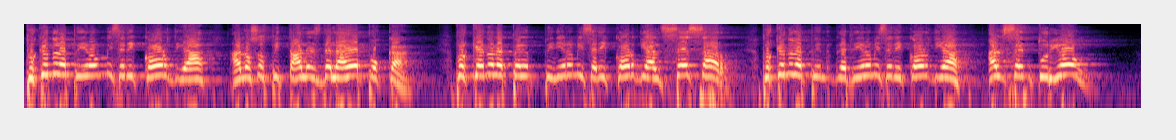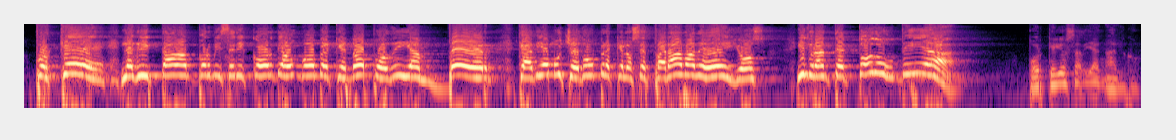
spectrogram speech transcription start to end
¿Por qué no le pidieron misericordia a los hospitales de la época? ¿Por qué no le pidieron misericordia al César? ¿Por qué no le, pidieron misericordia al centurión? ¿Por qué le gritaban por misericordia a un hombre que no podían ver, que había muchedumbre que los separaba de ellos y durante todo un día? Porque ellos sabían algo,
